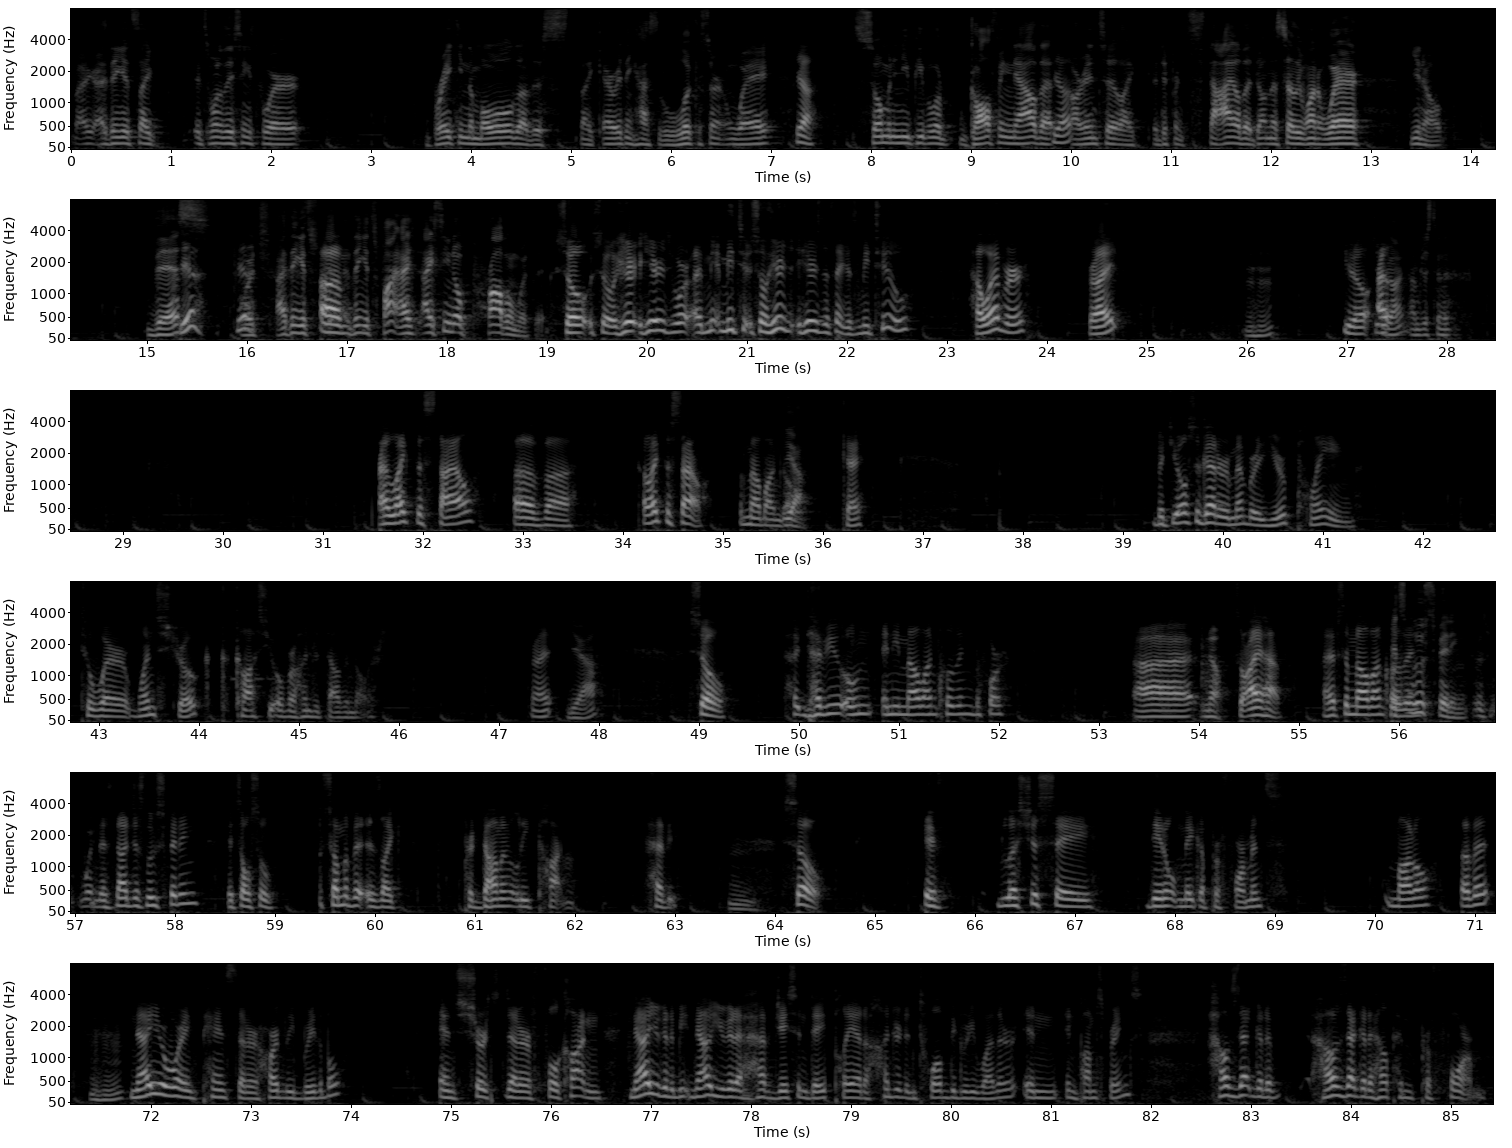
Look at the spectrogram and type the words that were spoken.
I, I think it's like it's one of these things where breaking the mold of this like everything has to look a certain way. yeah, So many new people are golfing now that Yeah. are into like a different style that don't necessarily want to wear, you know, this. yeah. Which I think it's I Um, think it's fine. I, I see no problem with it. So so here here's where uh, me, me too. So here's here's the thing. It's me too. However, right? Mm-hmm. You know, Keep I. I'm just in it. I like the style of uh, I like the style of Malbon golf. Yeah. Okay. But you also got to remember you're playing to where one stroke could cost you over a hundred thousand dollars. Right. Yeah. So, have you owned any Malbon clothing before? Uh, no. So I have. I have some Malbon clothing. It's loose fitting. It's, It's not just loose fitting. It's also some of it is like predominantly cotton, heavy. Mm. So, if let's just say they don't make a performance model of it, mm-hmm. now you're wearing pants that are hardly breathable and shirts that are full cotton. Now you're going to be now you're going to have Jason Day play at 112 degree weather in in Palm Springs. How's that going to how's that going to help him perform?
